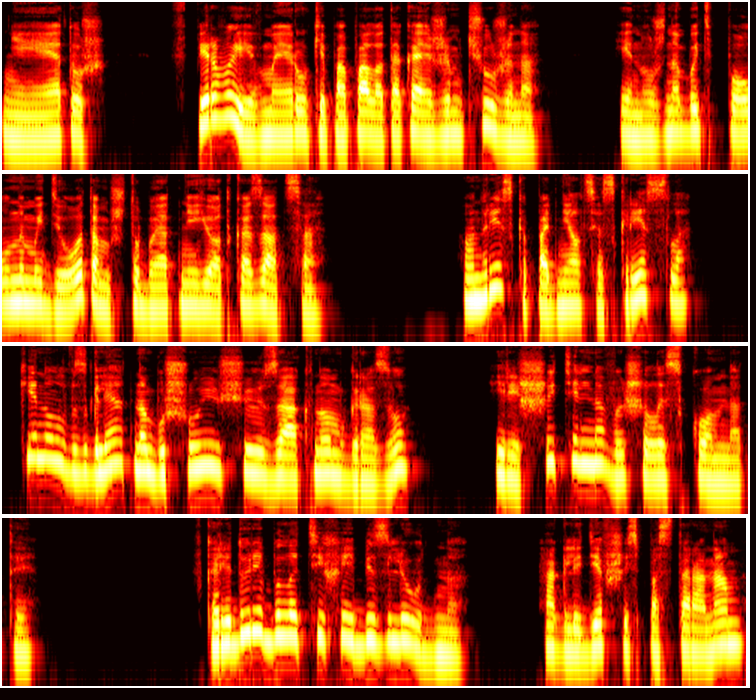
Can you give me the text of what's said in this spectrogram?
Нет уж, впервые в мои руки попала такая жемчужина, и нужно быть полным идиотом, чтобы от нее отказаться. Он резко поднялся с кресла, кинул взгляд на бушующую за окном грозу и решительно вышел из комнаты. В коридоре было тихо и безлюдно. Оглядевшись по сторонам,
